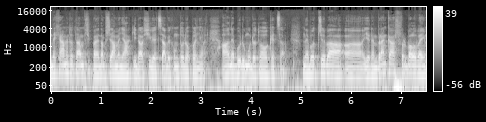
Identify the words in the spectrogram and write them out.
Necháme to tam, případně tam přidáme nějaký další věci, abychom to doplnili, ale nebudu mu do toho kecat. Nebo třeba uh, jeden brankář fotbalový,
